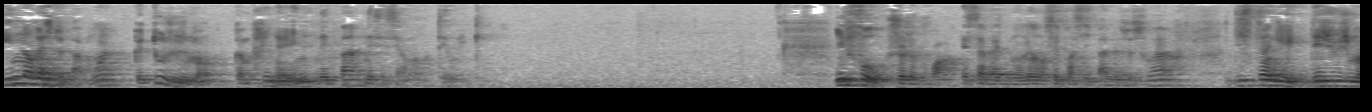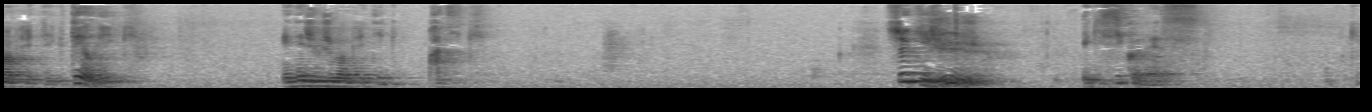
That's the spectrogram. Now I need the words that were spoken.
Il n'en reste pas moins que tout jugement, comme crinéine, n'est pas nécessairement théorique. Il faut, je le crois, et ça va être mon énoncé principal de ce soir, distinguer des jugements critiques théoriques et des jugements critiques pratiques. Ceux qui jugent et qui s'y connaissent, qui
